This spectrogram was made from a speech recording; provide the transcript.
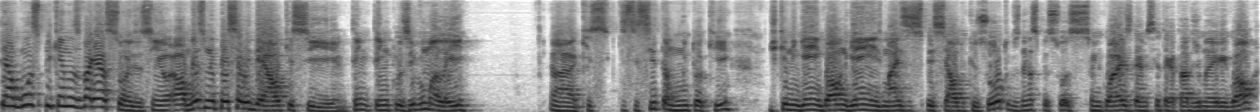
Tem algumas pequenas variações, assim, ao mesmo tempo esse é o ideal que se... Tem, tem inclusive uma lei uh, que, que, se cita muito aqui, de que ninguém é igual, ninguém é mais especial do que os outros, né? as pessoas são iguais, devem ser tratadas de maneira igual.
